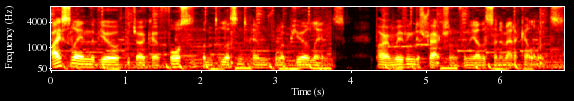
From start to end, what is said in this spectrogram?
Isolating the viewer with the Joker forces them to listen to him from a pure lens, by removing distraction from the other cinematic elements.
